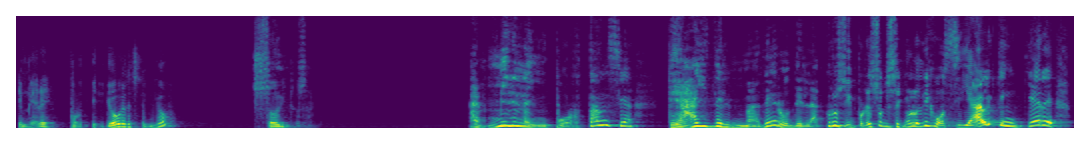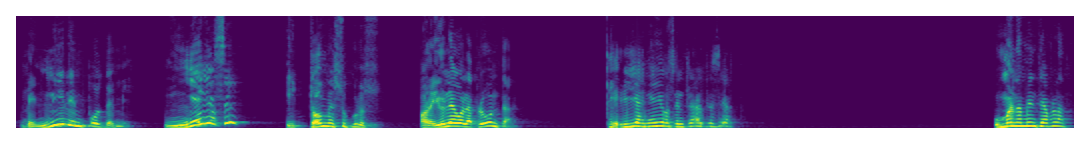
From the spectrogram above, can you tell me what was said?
enviaré, porque yo, el Señor, soy tu Señor. Ah, mire la importancia que hay del madero, de la cruz. Y por eso el Señor lo dijo, si alguien quiere venir en pos de mí, niéguese y tome su cruz. Ahora yo le hago la pregunta, ¿querían ellos entrar al desierto? Humanamente hablando,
